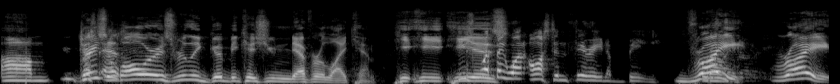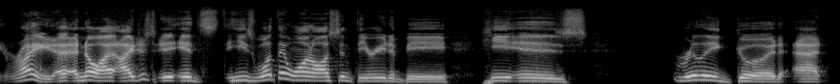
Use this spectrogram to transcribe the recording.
Um, Grayson as- Waller is really good because you never like him. He he he he's is what they want Austin Theory to be. Right, right, right. Uh, no, I, I just, it, it's, he's what they want Austin Theory to be. He is really good at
